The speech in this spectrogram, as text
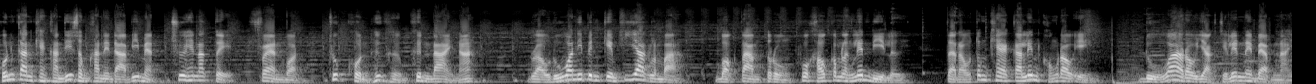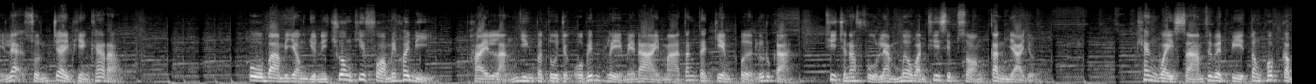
ผลการแข่งขันที่สำคัญในดาร์บี้แมตช์ช่วยให้นักเตะ แฟนบอลทุกคนฮึกเหิมขึ้นได้นะ เรารู้ว่านี่เป็นเกมที่ยากลำบาก บอกตามตรงพวกเขากำลังเล่นดีเลย แต่เราต้องแคร์การเล่นของเราเอง ดูว่าเราอยากจะเล่นในแบบไหนและสนใจเพียงแค่เรา โอบามายองอยู่ในช่วงที่ฟอร์มไม่ค่อยดี ภายหลังยิงประตูจากโอเพนเพลย์ไม่ได้มาตั้งแต่เกมเปิดฤดูกาลที่ชนะฟูลแลมเมื่อวันที่ 12 กันยายน แข้งวัย 31 ปีต้องพบกับ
